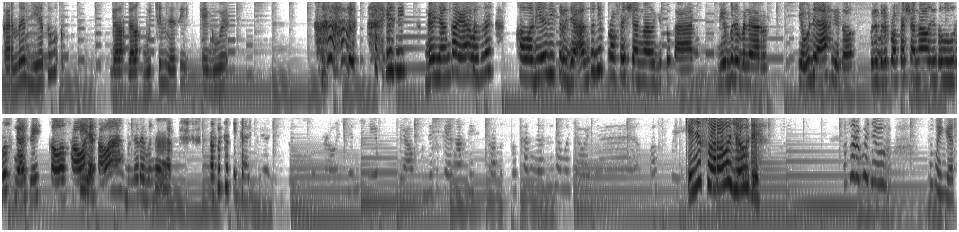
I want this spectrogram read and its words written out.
Karena dia tuh galak-galak bucin gak sih? Kayak gue. Iya sih nggak nyangka ya maksudnya kalau dia di kerjaan tuh dia profesional gitu kan. Dia bener-bener ya udah gitu. Bener-bener profesional gitu lurus nggak sih? Kalau salah ya iya. ya salah bener ya bener. Hmm. tapi ketika dia itu relationship ya ampun dia tuh kayak ngasih 100% nggak sih sama ceweknya? Kayaknya suara lo jauh deh. Oh, suara gue jauh. Oh my god.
